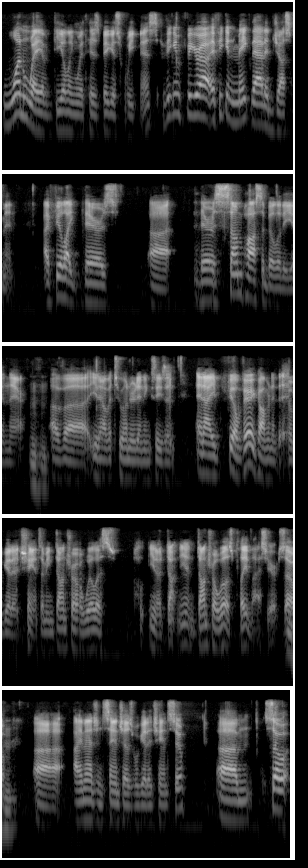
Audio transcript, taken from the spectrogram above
one way of dealing with his biggest weakness. If he can figure out if he can make that adjustment, I feel like there's uh, there's some possibility in there mm-hmm. of a you know of a 200 inning season, and I feel very confident that he'll get a chance. I mean, Dontrelle Willis you know, Don, you know, Dontrelle Willis played last year, so mm-hmm. uh, I imagine Sanchez will get a chance too. Um, so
